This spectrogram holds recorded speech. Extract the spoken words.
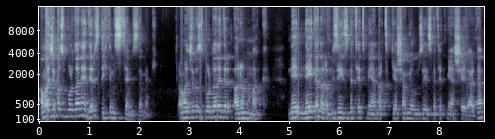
Amacımız burada nedir? Zihnimizi temizlemek. Amacımız burada nedir? Arınmak. Ne, neyden arın? Bize hizmet etmeyen, artık yaşam yolumuza hizmet etmeyen şeylerden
